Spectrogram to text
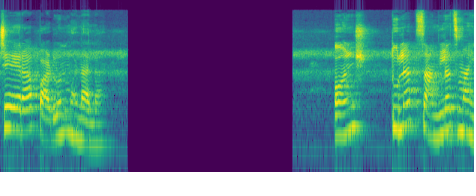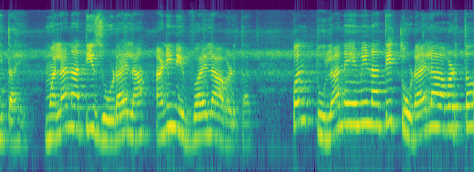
चेहरा पाडून म्हणाला. अंश तुला चांगलंच माहीत आहे. मला नाती जोडायला आणि निभवायला आवडतात. पण तुला नेहमी नाती तोडायला आवडतं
